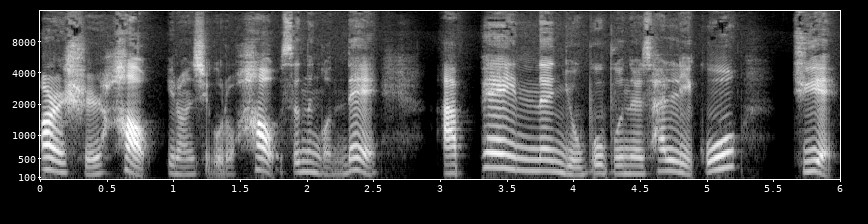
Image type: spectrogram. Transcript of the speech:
20하 이런 식으로 하오 쓰는 건데 앞에 있는 요 부분을 살리고 뒤에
